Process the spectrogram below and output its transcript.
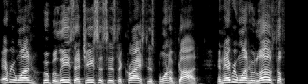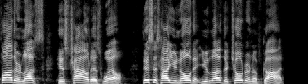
Everyone who believes that Jesus is the Christ is born of God, and everyone who loves the Father loves his child as well. This is how you know that you love the children of God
